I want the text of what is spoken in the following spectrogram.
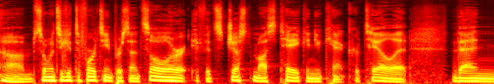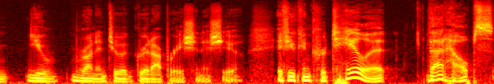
Um, so once you get to 14% solar, if it's just must take and you can't curtail it, then you run into a grid operation issue. If you can curtail it that helps.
